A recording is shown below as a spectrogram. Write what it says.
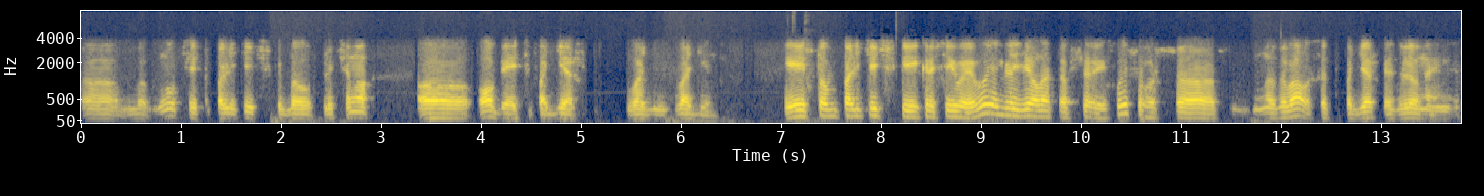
э, ну, чисто политически было включено обе эти поддержки в один. И чтобы политически и красиво выглядело это все, и слышалось, называлось это поддержка зеленой энергии.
